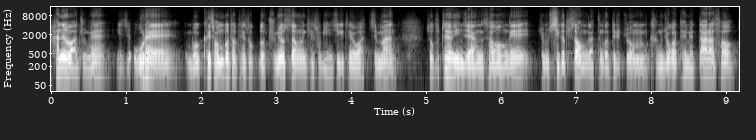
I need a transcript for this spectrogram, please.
하는 와중에 이제 올해 뭐 그 전부터 계속 또 중요성은 계속 인식이 되어 왔지만 소프트웨어 인재 양성의 좀 시급성 같은 것들이 좀 강조가 됨에 따라서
